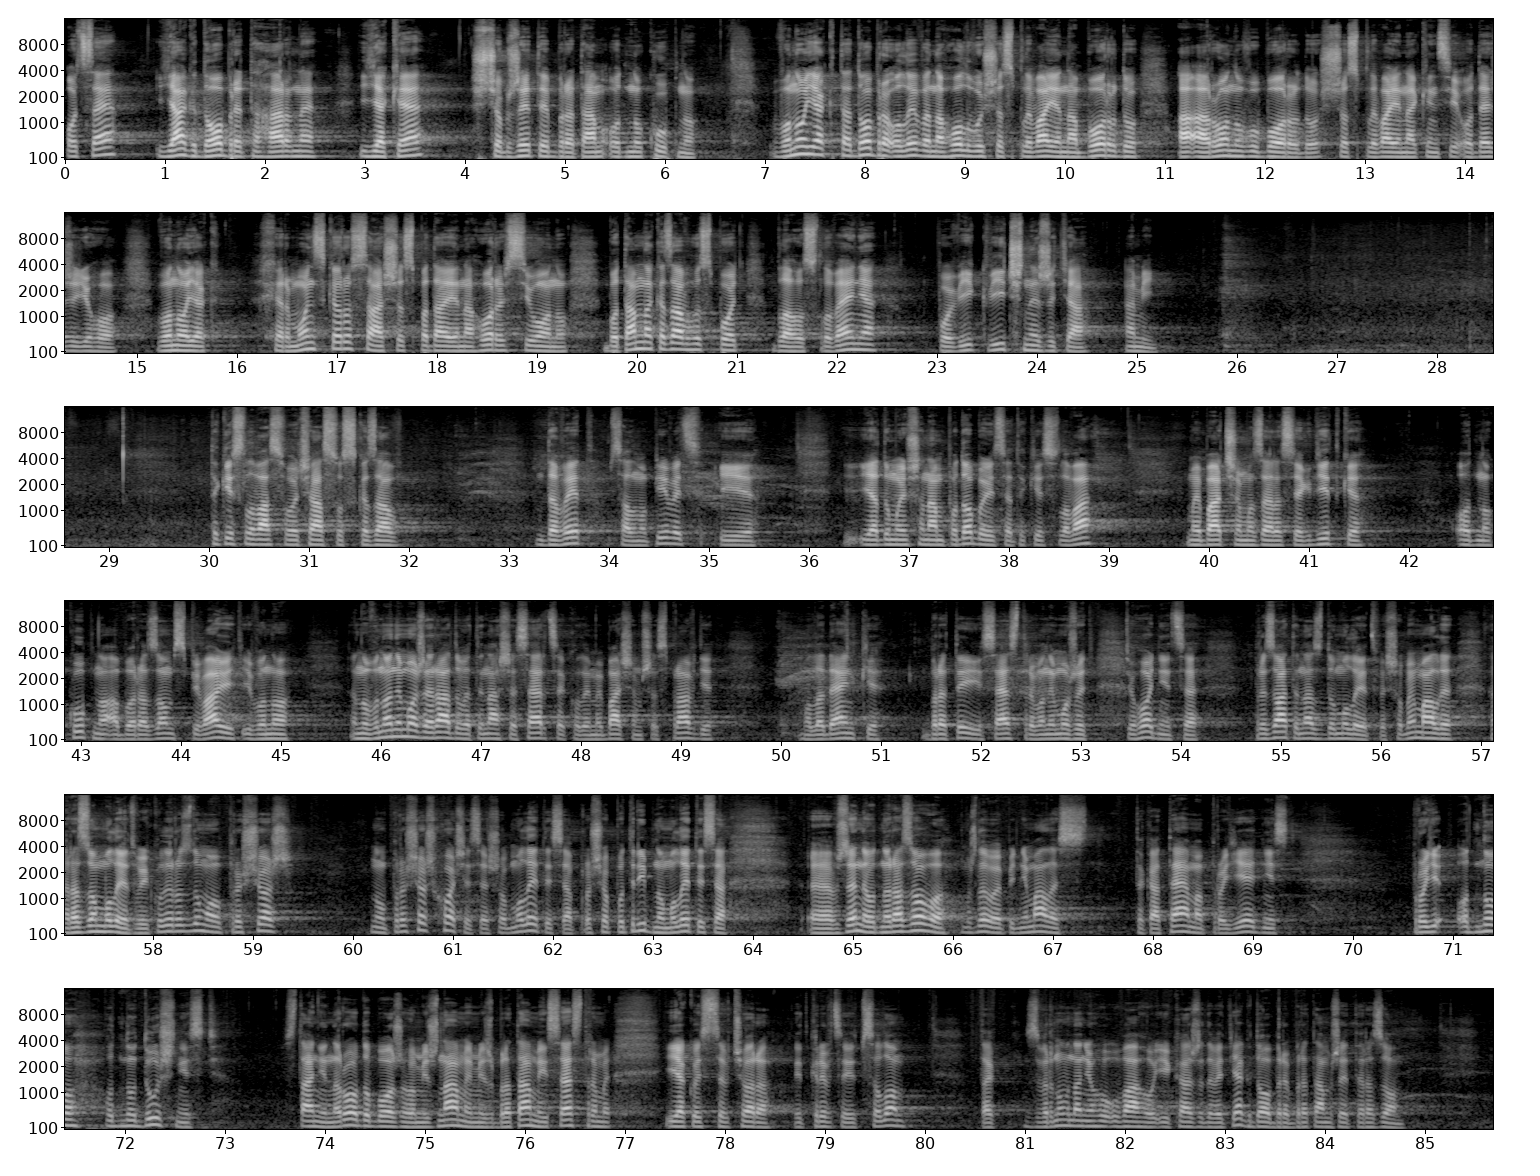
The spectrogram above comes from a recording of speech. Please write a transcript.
Оце як добре та гарне, яке, щоб жити братам однокупно. Воно, як та добра олива на голову, що спливає на бороду, а Ааронову бороду, що спливає на кінці одежі його. Воно, як хермонська роса, що спадає на гори Сіону, бо там наказав Господь благословення по вік вічне життя. Амінь. Такі слова свого часу сказав Давид, псалмопівець, і я думаю, що нам подобаються такі слова. Ми бачимо зараз, як дітки однокупно або разом співають, і воно, ну, воно не може радувати наше серце, коли ми бачимо, що справді молоденькі брати і сестри, вони можуть сьогодні це призвати нас до молитви, щоб ми мали разом молитву. І коли роздумав, про що ж, ну, про що ж хочеться, щоб молитися, про що потрібно молитися. Е, Вже неодноразово, можливо, піднімалась така тема про єдність, про одно, однодушність в стані народу Божого між нами, між братами і сестрами. І якось це вчора відкрив цей псалом, так звернув на нього увагу і каже: Давид, як добре братам жити разом.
